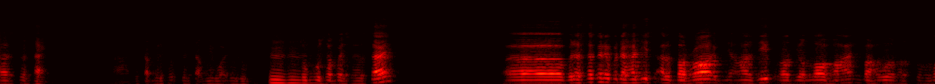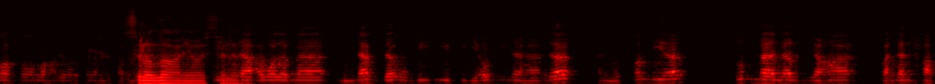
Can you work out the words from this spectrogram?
uh, selesai uh, dia tak boleh dia tak boleh buat dulu Mhm. tunggu sampai selesai uh, berdasarkan daripada hadis Al-Barra bin Azib radhiyallahu an bahawa Rasulullah sallallahu alaihi wasallam bersabda Sallallahu alaihi wasallam. inna awwala ma nabda'u bihi fi yawmina hadha an nusalliya thumma narji'a fa nanhar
